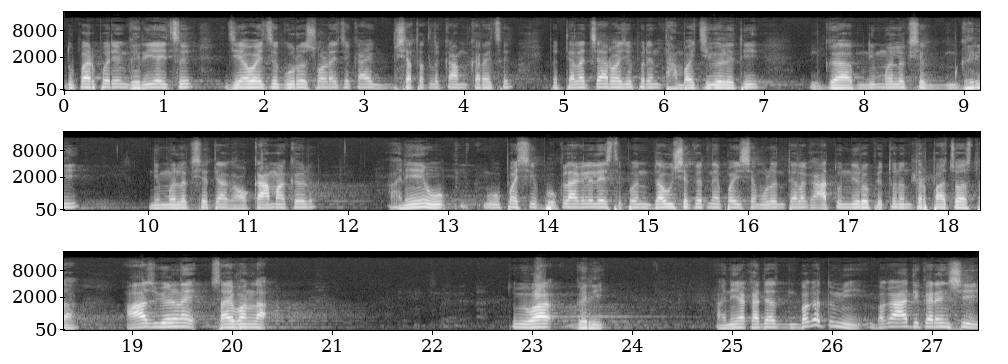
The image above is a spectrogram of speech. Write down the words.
दुपारपर्यंत घरी यायचं जेवायचं गुरं सोडायचं काय शेतातलं काम करायचं पण त्याला चार वाजेपर्यंत थांबायची वेळ येते. गा निम्म लक्ष घरी निम्म लक्ष त्या गाव कामाकडं आणि उप उपाशी भूक लागलेली असते पण जाऊ शकत नाही पैशामुळं त्याला आतून निरोप येतो नंतर पाच वाजता. आज वेळ नाही साहेबांना तुम्ही वा घरी. आणि एखाद्या बघा तुम्ही बघा अधिकाऱ्यांशी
